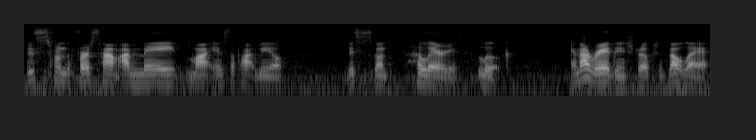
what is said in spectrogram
This is from the first time I made my Instapot meal. This is going to hilarious. Look. And I read the instructions. Don't laugh.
